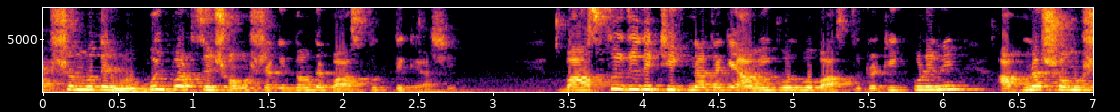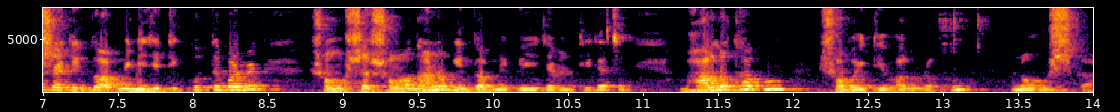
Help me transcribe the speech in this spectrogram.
একশোর মধ্যে নব্বই পার্সেন্ট সমস্যা কিন্তু আমাদের বাস্তব থেকে আসে। বাস্তু যদি ঠিক না থাকে, আমি বলব বাস্তুটা ঠিক করে নিন। আপনার সমস্যা কিন্তু আপনি নিজে ঠিক করতে পারবেন। সমস্যার সমাধানও কিন্তু আপনি পেয়ে যাবেন, ঠিক আছে? ভালো থাকুন, সবাইকে ভালো রাখুন। নমস্কার।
